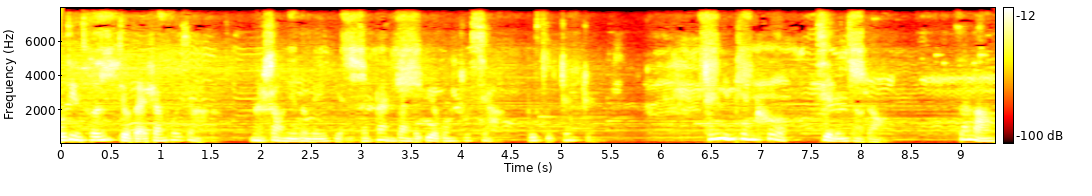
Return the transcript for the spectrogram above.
福进村就在山坡下了，那少年的眉眼在淡淡的月光之下不似真人。沉吟片刻，谢莲叫道：“三郎，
